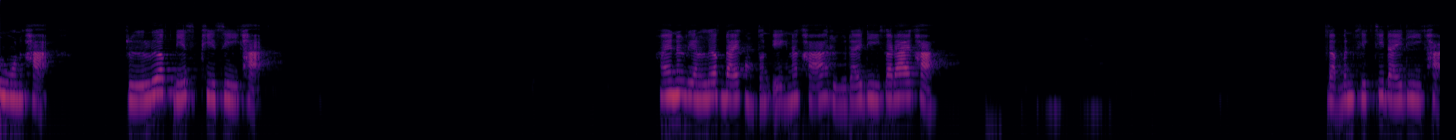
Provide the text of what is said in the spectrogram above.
มูลค่ะ หรือเลือก Disk PC ค่ะ ให้นักเรียนเลือกไดร์ของตนเองนะคะ หรือไดร์ดีก็ได้ค่ะ ดับเบิลคลิกที่ไดร์ดีค่ะ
